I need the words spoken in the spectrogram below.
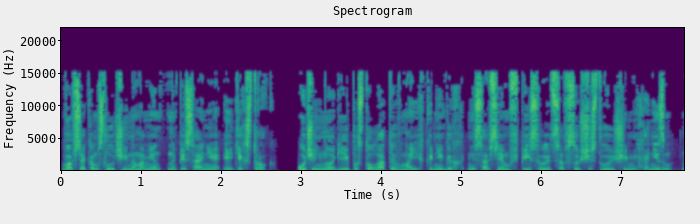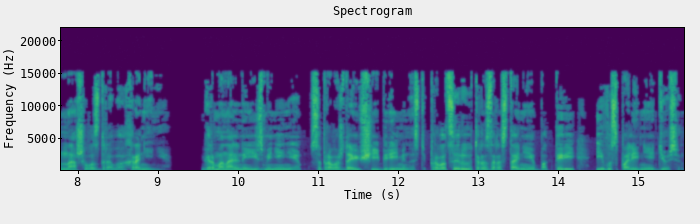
во всяком случае на момент написания этих строк. Очень многие постулаты в моих книгах не совсем вписываются в существующий механизм нашего здравоохранения. Гормональные изменения, сопровождающие беременность, провоцируют разрастание бактерий и воспаление десен.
